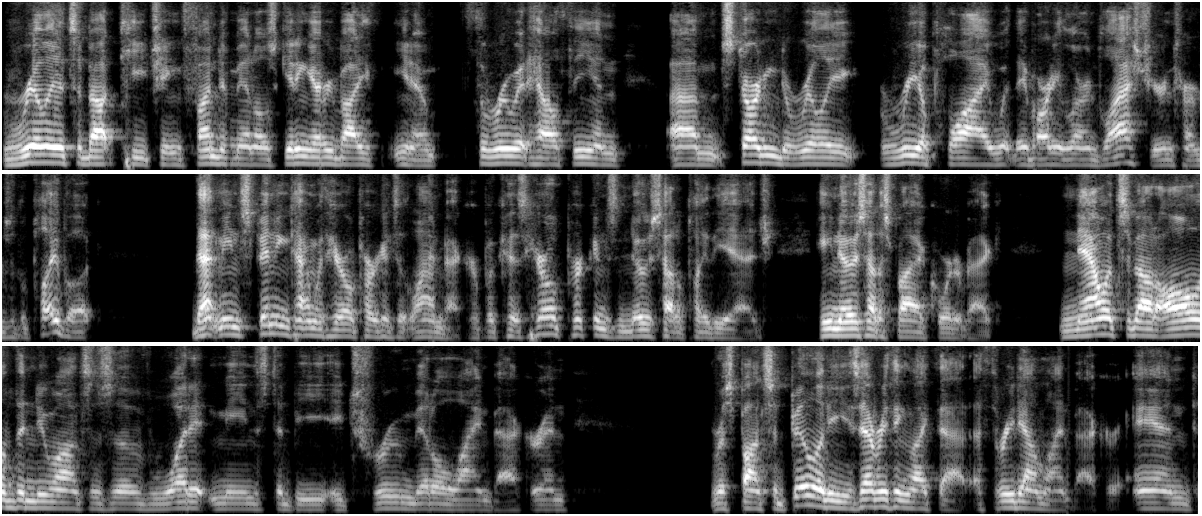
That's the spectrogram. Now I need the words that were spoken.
Really, it's about teaching fundamentals, getting everybody, you know, through it healthy and um, starting to really reapply what they've already learned last year in terms of the playbook. That means spending time with Harold Perkins at linebacker because Harold Perkins knows how to play the edge. He knows how to spy a quarterback. Now it's about all of the nuances of what it means to be a true middle linebacker and responsibilities, everything like that, a three down linebacker. And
